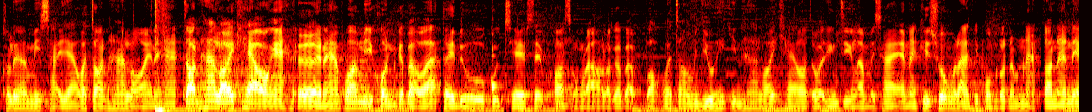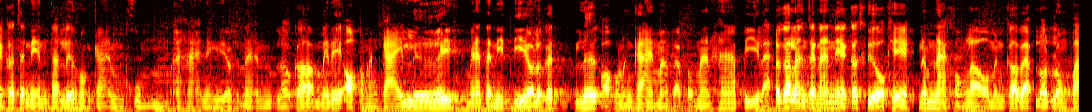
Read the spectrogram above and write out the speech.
เขาเรียกว่ามีฉายาว่าจอน500 นะฮะ จอน500 แคลไง เออ นะฮะ เพราะว่ามีคนก็แบบว่าเคยดู Good Chef Safe Course ของเรา แล้วก็แบบบอกว่าจอนมันยูให้กิน 500 แคล แต่ว่าจริง ๆ แล้วไม่ใช่ อันนั้นคือช่วงเวลาที่ผมลดน้ำหนัก ตอนนั้นเนี่ยก็จะเน้นแต่เรื่องของการคุมอาหารอย่างเดียวเท่านั้น แล้วก็ไม่ได้ออกกำลังกายเลย แม้แต่นิดเดียว แล้วก็เลิกออกกำลังกายมาแบบประมาณ 5 ปีแล้ว แล้วก็หลังจากนั้นเนี่ยก็คือโอเค น้ำหนักของเรามันก็แบบลดลงไป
